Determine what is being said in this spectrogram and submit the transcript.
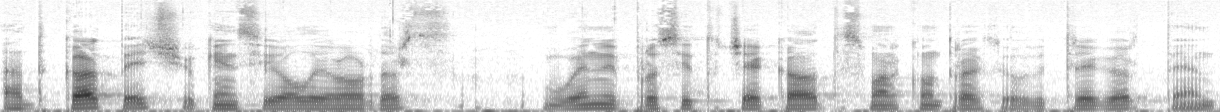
At the cart page, you can see all your orders when we proceed to check out, the smart contract will be triggered and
